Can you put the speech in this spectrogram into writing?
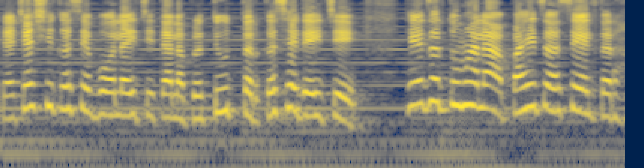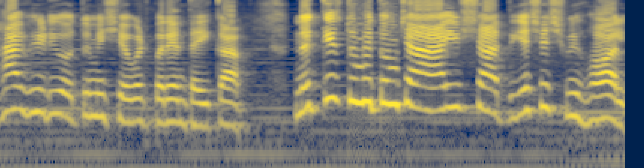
त्याच्याशी कसे बोलायचे त्याला प्रत्युत्तर कसे द्यायचे हे जर तुम्हाला पाहायचं असेल तर हा व्हिडिओ तुम्ही शेवटपर्यंत ऐका. नक्कीच तुम्ही तुमच्या आयुष्यात यशस्वी व्हाल.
